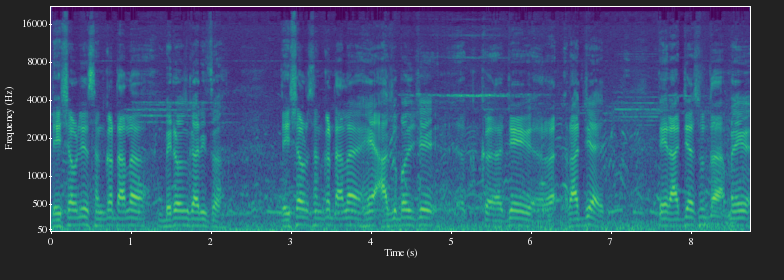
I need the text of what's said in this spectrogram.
देशावर जे संकट आलं बेरोजगारीचं देशावर संकट आलं हे आजूबाजूचे क जे र- राज्य आहेत ते राज्यसुद्धा म्हणजे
